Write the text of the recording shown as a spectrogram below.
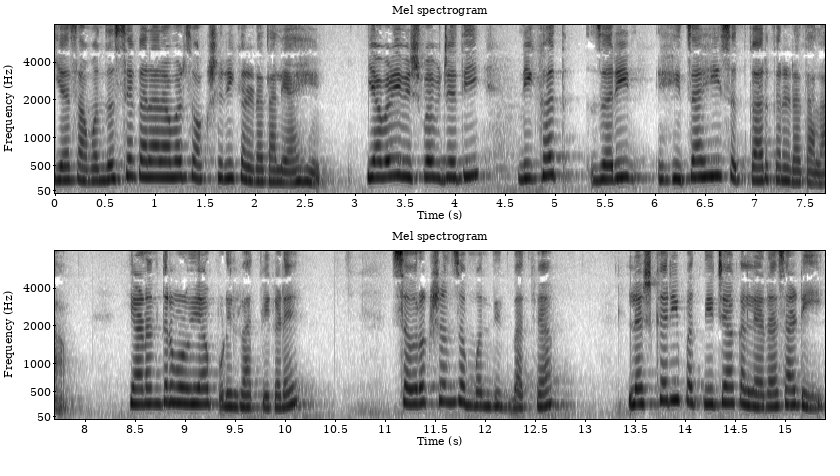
या सामंजस्य करारावर स्वाक्षरी करण्यात आली आहे. यावेळी विश्वविजेती निखत जरीन हिचाही सत्कार करण्यात आला. यानंतर वळूया पुढील बातमीकडे. संरक्षण संबंधित बातम्या. लष्करी पत्नीच्या कल्याणासाठी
